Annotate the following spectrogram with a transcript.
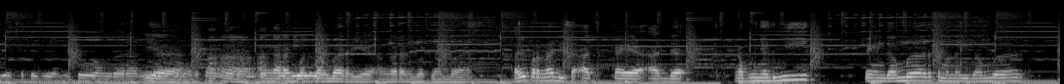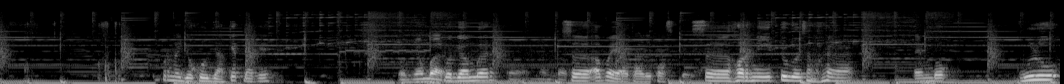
Buat satu bulan itu anggaran Iya, ibaratnya ah, ah, buat anggaran buat gambar ya, anggaran buat gambar. Tapi pernah di saat kayak ada nggak punya duit, pengen gambar, temen lagi gambar, pernah jokul jaket pakai buat gambar? Buat gambar. Oh, se apa ya? Totalitas gue sehorny itu gue sama tembok dulu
